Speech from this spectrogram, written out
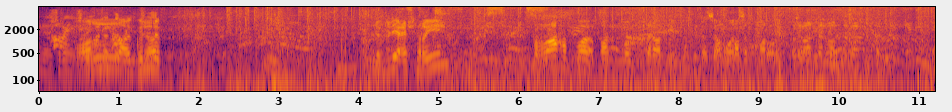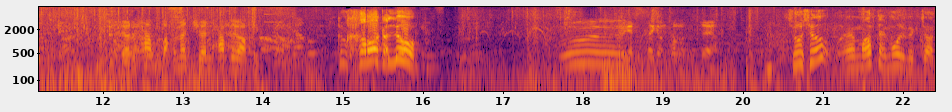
22 والله أقول لك. ليفلي 20 بالراحة فا- فات فوق 30 والله بس مرتين شلحظ أحمد شلحظ يا أخي. كل خراك علوه. شو شو ما أفتح مول باكجات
